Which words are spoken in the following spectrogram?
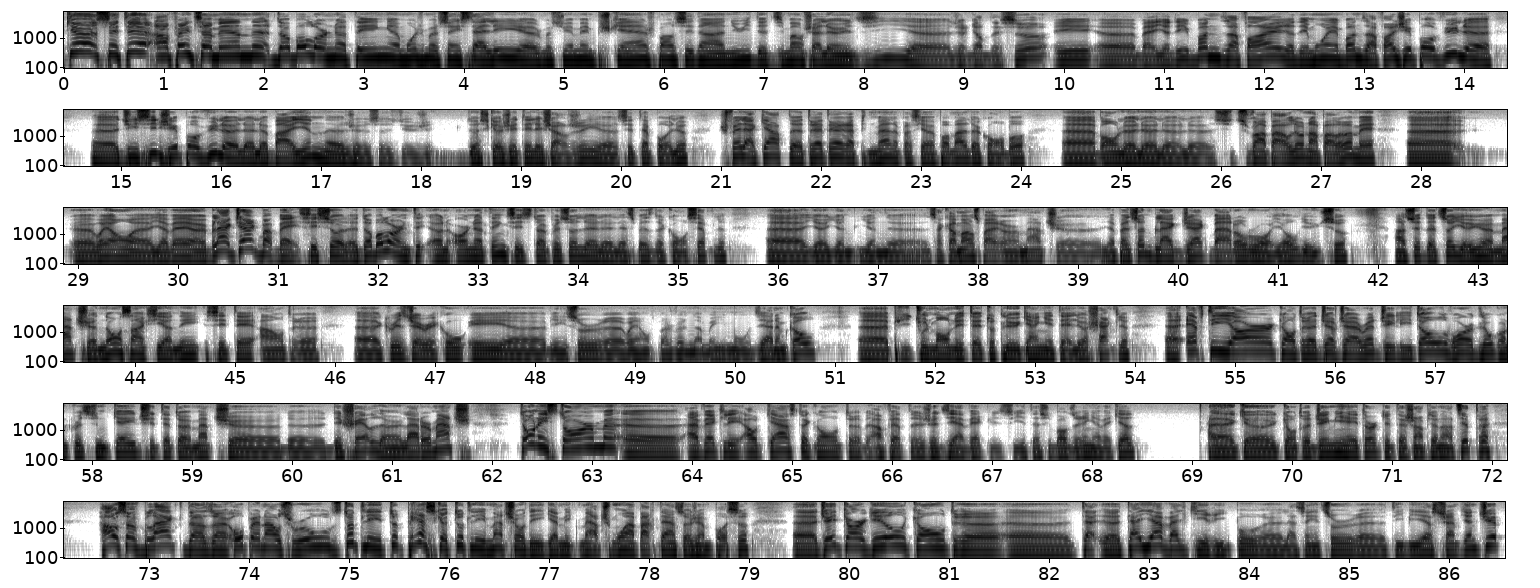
Que c'était en fin de semaine, Double or Nothing. Moi, je me suis installé, euh, je me souviens même plus quand. Je pense que c'est dans la nuit de dimanche à lundi. Euh, j'ai regardé ça. Et euh, ben, il y a des bonnes affaires, il y a des moins bonnes affaires. J'ai pas vu le. Euh, j'ai pas vu le, le, buy-in de ce que j'ai téléchargé. C'était pas là. Je fais la carte très, très rapidement parce qu'il y avait pas mal de combats. Bon, le, le, le- si tu veux en parler, on en parlera, mais euh, euh, voyons, euh, il y avait un blackjack. Ben, c'est ça. le Double or, Nothing, c'est un peu ça le- le- l'espèce de concept. Là. Euh, y a- ça commence par un match. ils appellent ça une Blackjack Battle Royal. Il y a eu ça. Ensuite de ça, il y a eu un match non sanctionné. C'était entre Chris Jericho et, bien sûr, voyons, je veux le nommer, maudit Adam Cole. Puis tout le monde était, toute le gang était là, chaque. Là. Euh, FTR contre Jeff Jarrett, Jay Lethal. Wardlow contre Christian Cage. C'était un match euh, d'échelle, un ladder match. Tony Storm euh, avec les Outcasts contre. En fait, je dis avec, s'il était sur le bord du ring avec elle. contre Jamie Hayter, qui était championne en titre. House of Black dans un Open House Rules. Toutes les, presque tous les matchs ont des gimmick matchs. Moi, en partant, ça, j'aime pas ça. Euh, Jade Cargill contre euh, euh, Ta- Taya Valkyrie pour la ceinture TBS Championship.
